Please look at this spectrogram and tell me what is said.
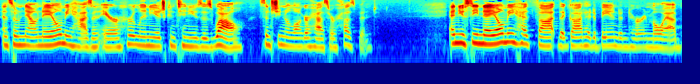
and so now Naomi has an heir, her lineage continues as well, since she no longer has her husband. And you see, Naomi had thought that God had abandoned her in Moab.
